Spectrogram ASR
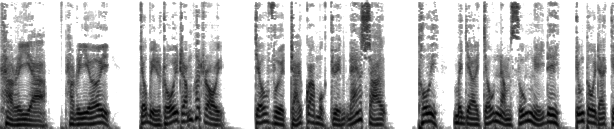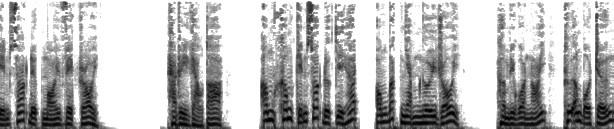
Harry à, Harry ơi, cháu bị rối rắm hết rồi. Cháu vừa trải qua một chuyện đáng sợ. Thôi, bây giờ cháu nằm xuống nghỉ đi, chúng tôi đã kiểm soát được mọi việc rồi. Harry gào to, ông không kiểm soát được gì hết, ông bắt nhầm người rồi. Hermione nói, thưa ông bộ trưởng,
